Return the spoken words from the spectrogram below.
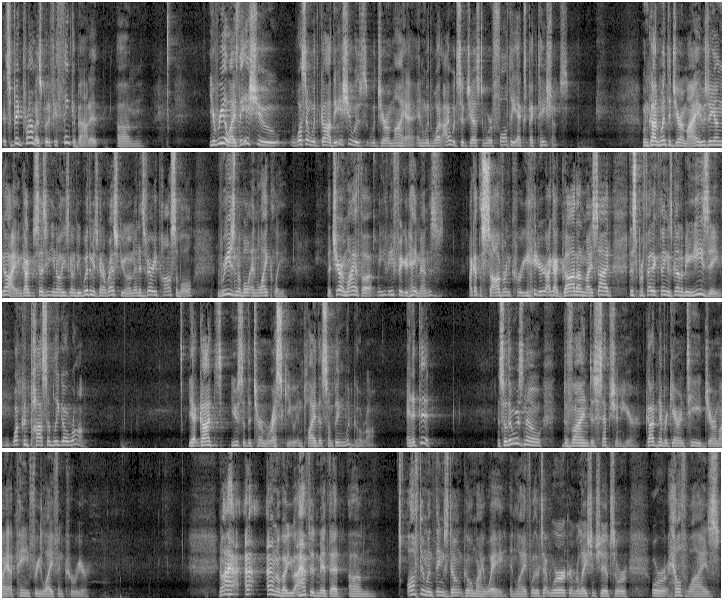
it's a big promise, but if you think about it, um, you realize the issue wasn't with God, the issue was with Jeremiah and with what I would suggest were faulty expectations. When God went to Jeremiah, he was a young guy, and God says, you know, he's going to be with him, he's going to rescue him, and it's very possible, reasonable, and likely that Jeremiah thought, he, figured, hey, man, this, I got the sovereign creator. I got God on my side. This prophetic thing is going to be easy. What could possibly go wrong? Yet God's use of the term rescue implied that something would go wrong. And it did. And so there was no divine deception here. God never guaranteed Jeremiah a pain free life and career. Know, I, I, I, don't know about you. I have to admit that um, often when things don't go my way in life, whether it's at work or in relationships or, or health wise,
